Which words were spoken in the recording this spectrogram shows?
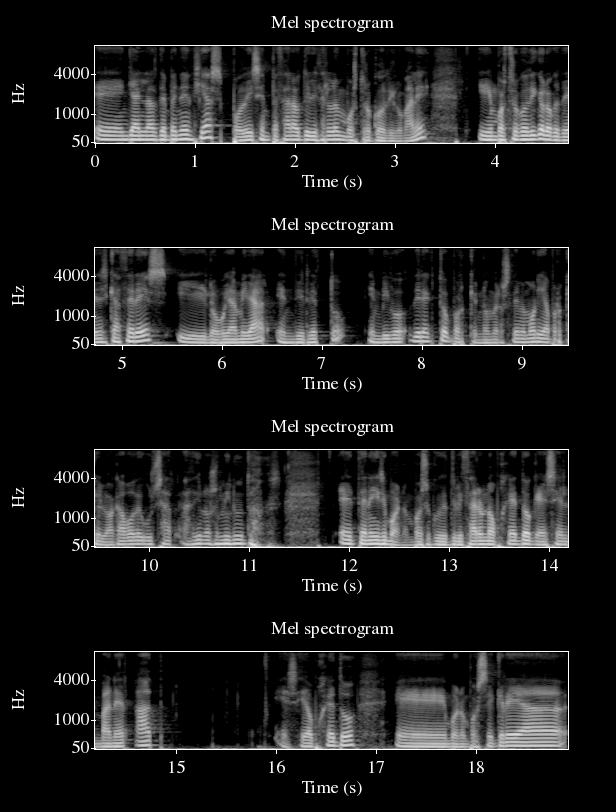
eh, ya en las dependencias, podéis empezar a utilizarlo en vuestro código, ¿vale? Y en vuestro código lo que tenéis que hacer es, y lo voy a mirar en directo, en vivo directo porque no me lo sé de memoria porque lo acabo de usar hace unos minutos. Eh, tenéis, bueno, pues utilizar un objeto que es el banner add ese objeto, eh, bueno, pues se crea,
